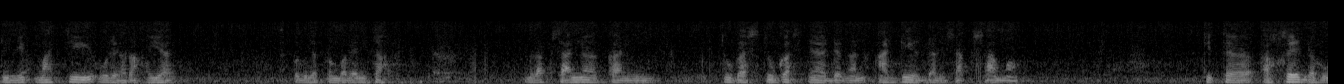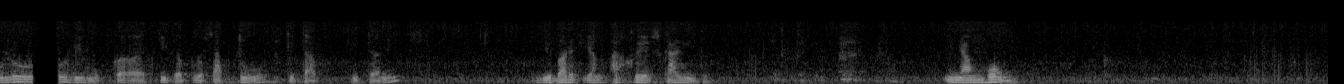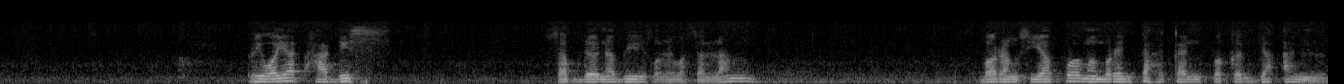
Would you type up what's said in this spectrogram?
dinikmati oleh rakyat apabila pemerintah melaksanakan tugas-tugasnya dengan adil dan saksama. Kita akhir dahulu di muka 31 kitab kita ni di baris yang akhir sekali tu. Menyambung. Riwayat hadis sabda Nabi SAW barang siapa memerintahkan pekerjaan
